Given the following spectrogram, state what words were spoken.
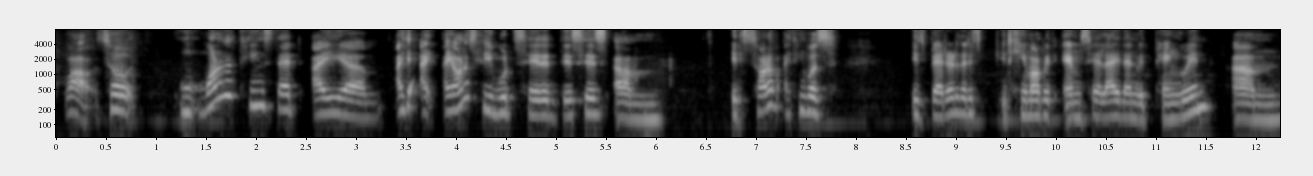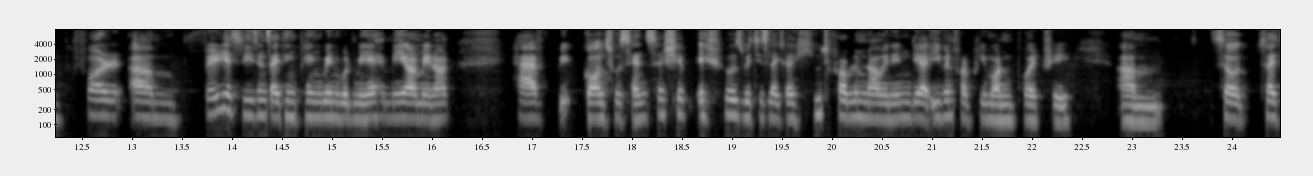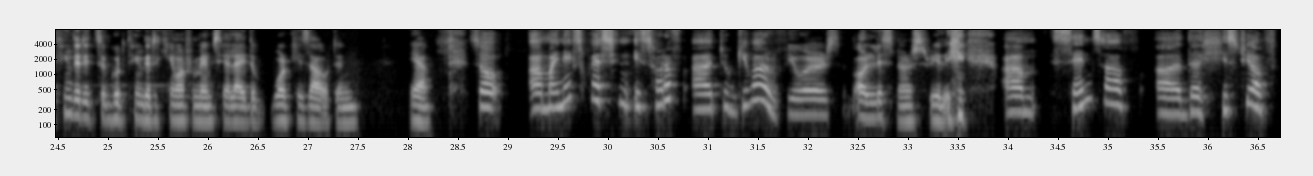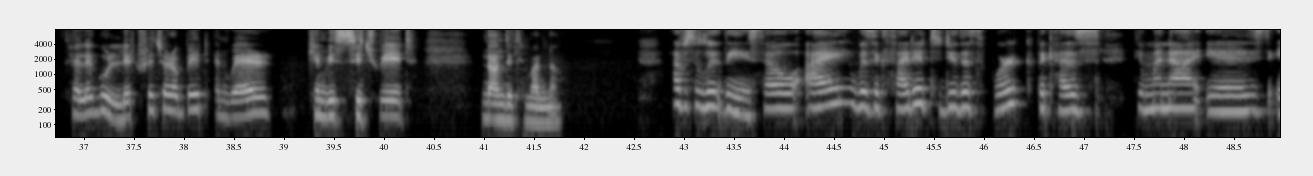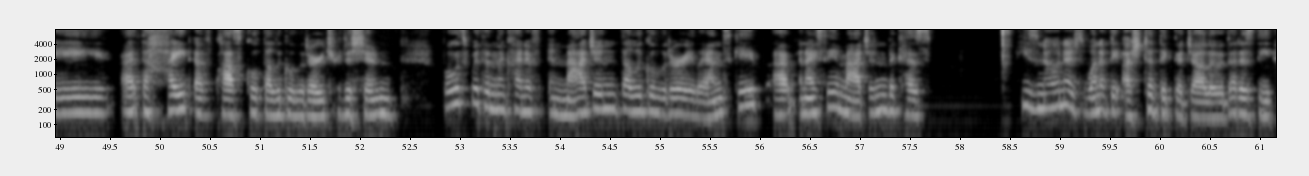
wow. So one of the things that I, um, I, I, I honestly would say that this is, um, it's sort of, I think was, it's better that it came out with MCLI than with Penguin. Um, for um, various reasons, I think Penguin would may, may or may not have gone through censorship issues, which is like a huge problem now in India, even for pre-modern poetry. Um, so, so I think that it's a good thing that it came out from MCLI. The work is out, and yeah. So uh, my next question is sort of uh, to give our viewers or listeners really um, sense of uh, the history of Telugu literature a bit and where can we situate Nandi Timmana? Absolutely. So I was excited to do this work because Timmana is a at the height of classical Telugu literary tradition, both within the kind of imagined Telugu literary landscape, um, and I say imagine because He's known as one of the Ashtadiggajalu, that is the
